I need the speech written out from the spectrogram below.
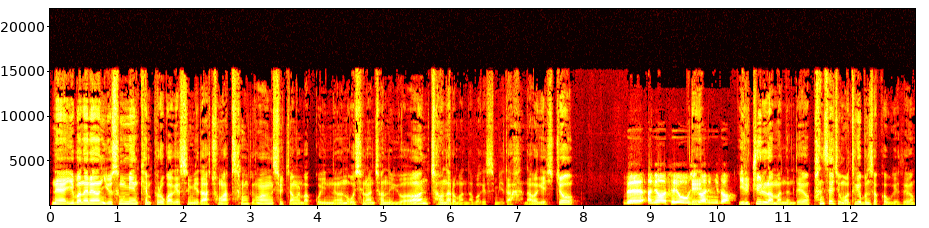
네, 이번에는 유승민 캠프로 가겠습니다. 종합 상황실장을 맡고 있는 오신환 전 의원 전화로 만나보겠습니다. 나와 계시죠? 네, 안녕하세요. 오신환입니다. 네, 일주일 남았는데요. 판세 지금 어떻게 분석하고 계세요?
